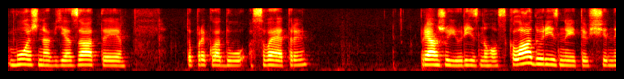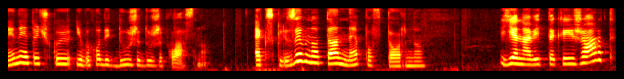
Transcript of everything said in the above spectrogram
можна в'язати, до прикладу, светри пряжею різного складу, різної товщини ниточкою, і виходить дуже-дуже класно. Ексклюзивно та неповторно. Є навіть такий жарт.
